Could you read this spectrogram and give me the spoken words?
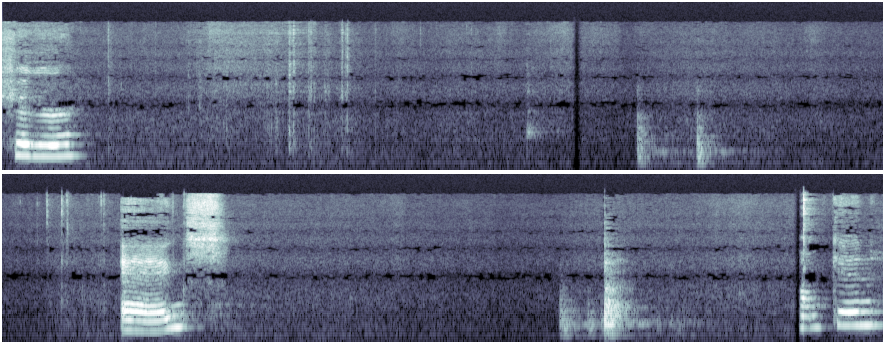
sugar, eggs, pumpkin,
